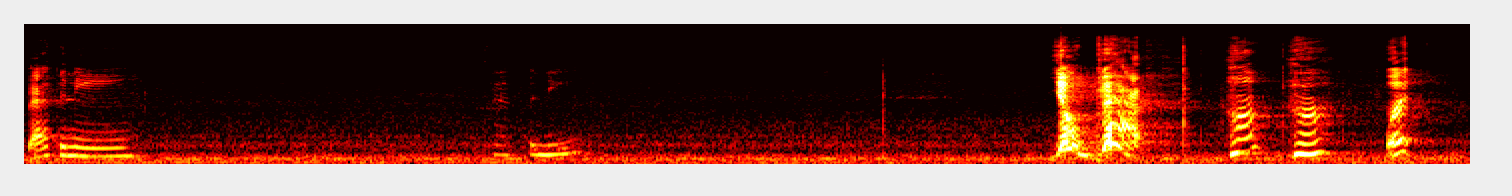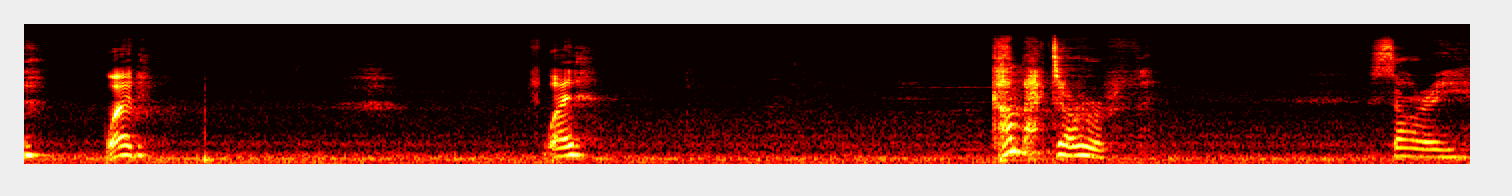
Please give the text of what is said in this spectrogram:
Bethany? Bethany? Yo, Beth! Huh? Huh? What? What? What? Come back to Earth. Sorry.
